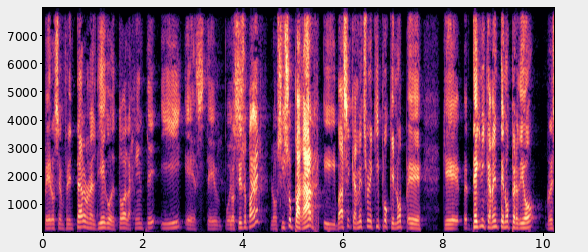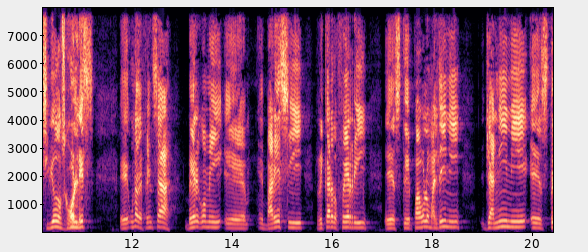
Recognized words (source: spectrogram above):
Pero se enfrentaron al Diego de toda la gente y este, pues. ¿Los hizo pagar? Los hizo pagar. Y básicamente es un equipo que no, eh, que técnicamente no perdió, recibió dos goles. eh, una defensa Bergomi, eh, Baresi, Ricardo Ferri, este, Paolo Maldini, Giannini, este,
